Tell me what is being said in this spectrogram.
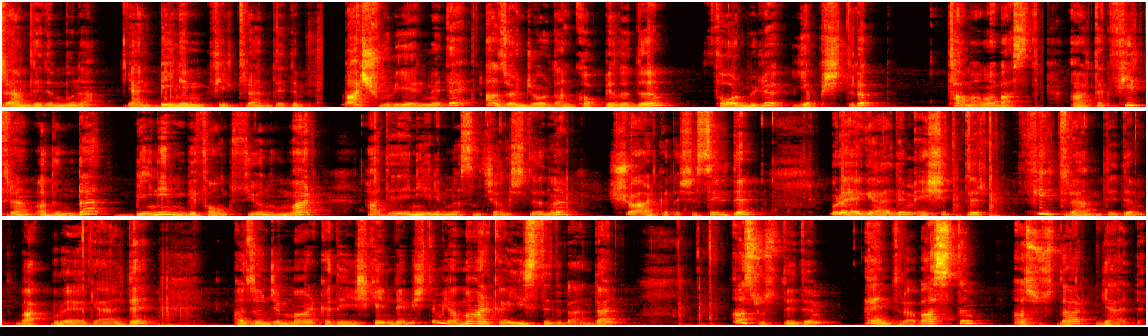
Filtrem dedim buna. Yani benim filtrem dedim. Başvuru yerine de az önce oradan kopyaladığım formülü yapıştırıp tamama bastım. Artık filtrem adında benim bir fonksiyonum var. Hadi deneyelim nasıl çalıştığını. Şu arkadaşı sildim. Buraya geldim eşittir filtrem dedim. Bak buraya geldi. Az önce marka değişkeni demiştim ya markayı istedi benden. Asus dedim. Enter'a bastım. Asus'lar geldi.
